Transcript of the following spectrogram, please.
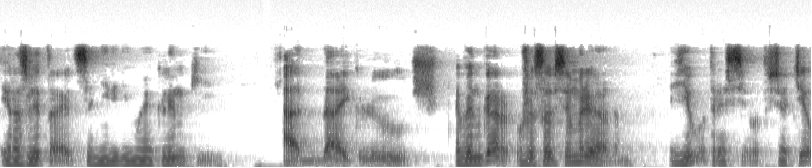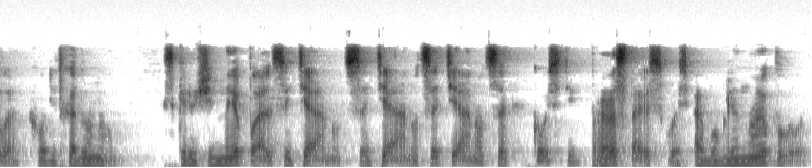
и разлетаются невидимые клинки. «Отдай ключ!» Эвенгар уже совсем рядом. Его трясет, все тело ходит ходуном. Скрюченные пальцы тянутся, тянутся, тянутся, кости прорастают сквозь обугленную плоть.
